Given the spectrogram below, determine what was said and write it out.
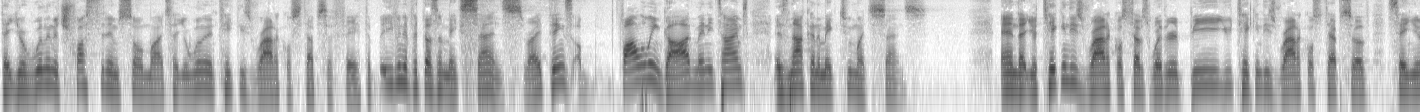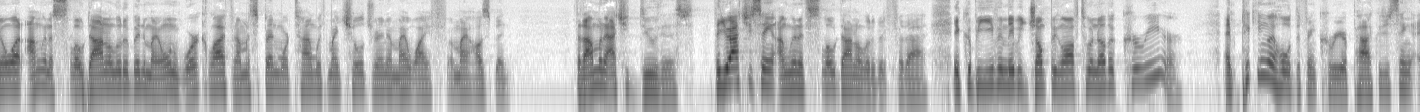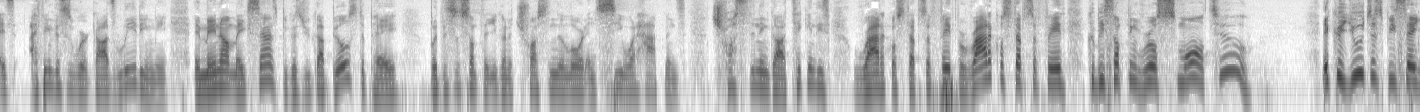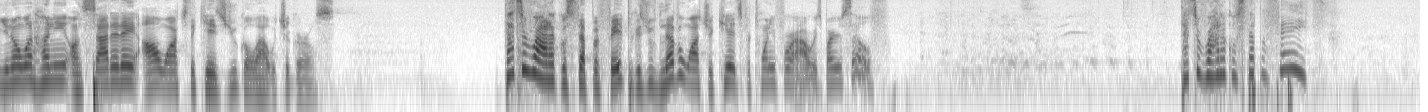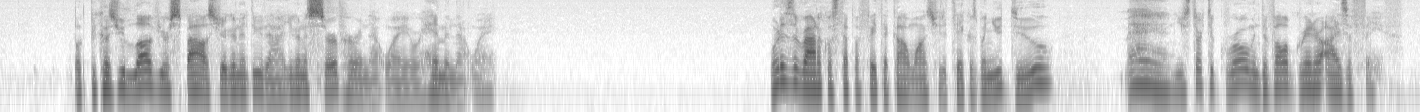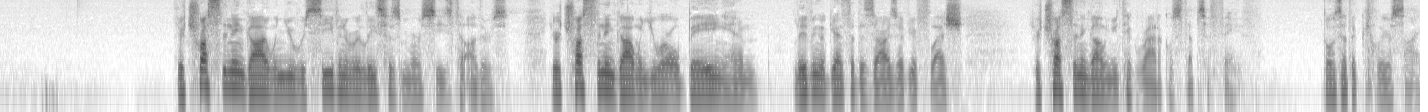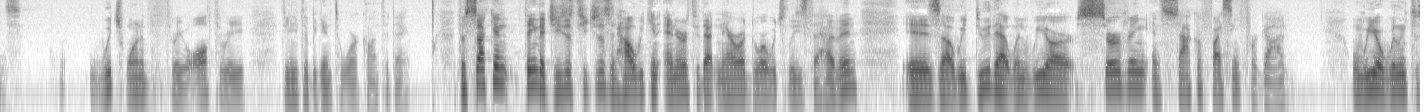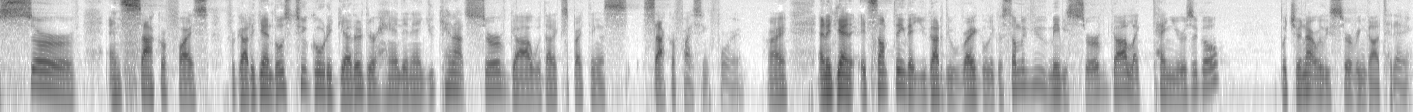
That you're willing to trust in Him so much that you're willing to take these radical steps of faith, even if it doesn't make sense, right? Things, following God many times is not going to make too much sense and that you're taking these radical steps, whether it be you taking these radical steps of saying, you know what, I'm going to slow down a little bit in my own work life and I'm going to spend more time with my children and my wife and my husband, that I'm going to actually do this. That you're actually saying, I'm going to slow down a little bit for that. It could be even maybe jumping off to another career and picking a whole different career path because you're saying, I think this is where God's leading me. It may not make sense because you've got bills to pay, but this is something you're going to trust in the Lord and see what happens. Trusting in God, taking these radical steps of faith. But radical steps of faith could be something real small too. It could you just be saying, you know what, honey, on Saturday, I'll watch the kids, you go out with your girls. That's a radical step of faith because you've never watched your kids for 24 hours by yourself. That's a radical step of faith. But because you love your spouse, you're going to do that. You're going to serve her in that way or him in that way. What is the radical step of faith that God wants you to take? Because when you do, man, you start to grow and develop greater eyes of faith. You're trusting in God when you receive and release His mercies to others. You're trusting in God when you are obeying Him, living against the desires of your flesh. You're trusting in God when you take radical steps of faith. Those are the clear signs which one of the three, or all three, do you need to begin to work on today? The second thing that Jesus teaches us and how we can enter through that narrow door which leads to heaven is uh, we do that when we are serving and sacrificing for God. When we are willing to serve and sacrifice for God. Again, those two go together, they're hand in hand. You cannot serve God without expecting a sacrificing for it. Right? And again, it's something that you got to do regularly because some of you maybe served God like 10 years ago, but you're not really serving God today.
